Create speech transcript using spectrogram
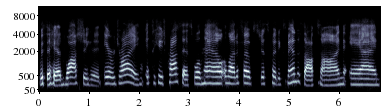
with the hand washing and air drying, it's a huge process. Well, now a lot of folks just put Xpandasox on and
